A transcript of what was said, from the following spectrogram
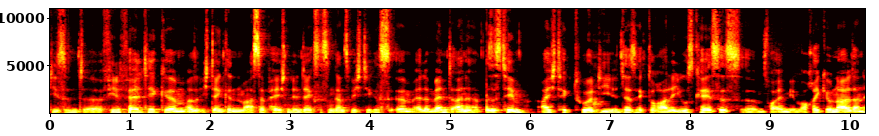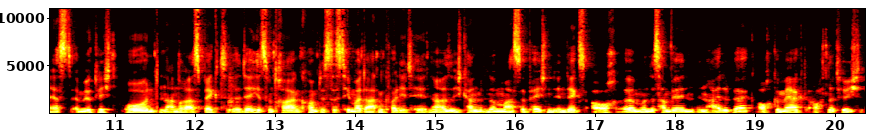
die sind äh, vielfältig. Ähm, also ich denke, ein Master Patient Index ist ein ganz wichtiges ähm, Element einer Systemarchitektur, die intersektorale Use Cases, ähm, vor allem eben auch regional, dann erst ermöglicht. Und ein anderer Aspekt, äh, der hier zum Tragen kommt, ist das Thema Datenqualität. Ne? Also ich kann mit einem Master Patient Index auch, ähm, und das haben wir in, in Heidelberg auch gemerkt, auch natürlich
